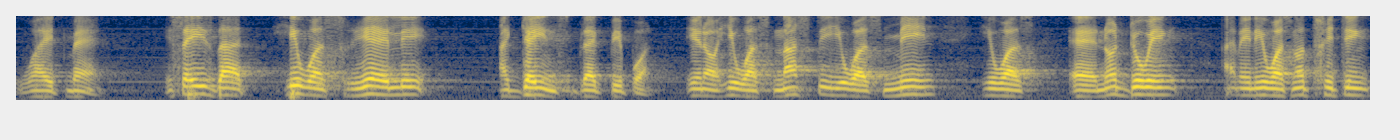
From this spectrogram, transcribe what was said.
white man. He says that he was really against black people. You know, he was nasty, he was mean, he was uh, not doing, I mean, he was not treating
